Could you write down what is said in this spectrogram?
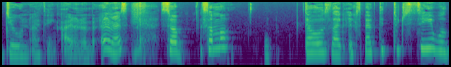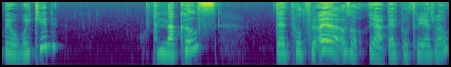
June, I think. I don't remember. Anyways, so some of those like expected to see will be Wicked, Knuckles, Deadpool 3. Oh, yeah, also, yeah, Deadpool 3 as well.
